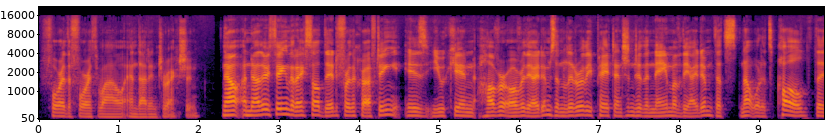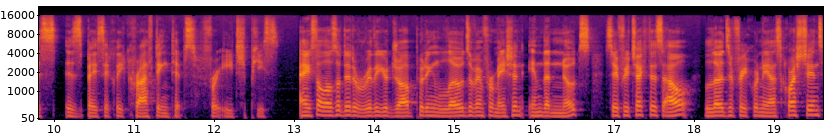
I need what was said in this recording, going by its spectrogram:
for the Fourth Vow and that interaction. Now, another thing that Exile did for the crafting is you can hover over the items and literally pay attention to the name of the item. That's not what it's called. This is basically crafting tips for each piece. Exile also did a really good job putting loads of information in the notes. So if you check this out, loads of frequently asked questions,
